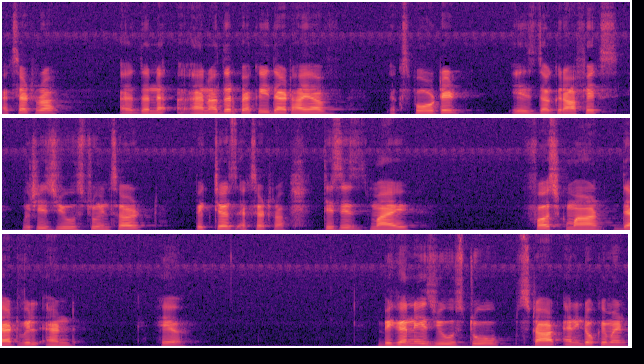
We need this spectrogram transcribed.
etc uh, the another package that I have exported is the graphics which is used to insert pictures etc this is my first command that will end here. Begin is used to start any document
